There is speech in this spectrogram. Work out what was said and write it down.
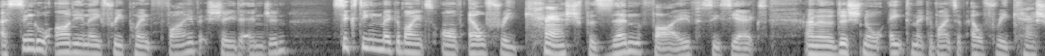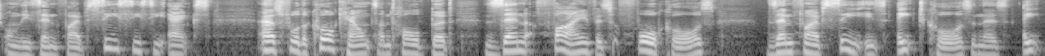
A single RDNA 3.5 shader engine, 16 megabytes of L3 cache for Zen 5 CCX, and an additional 8 megabytes of L3 cache on the Zen 5C CCX. As for the core count, I'm told that Zen 5 is 4 cores, Zen 5C is 8 cores, and there's 8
